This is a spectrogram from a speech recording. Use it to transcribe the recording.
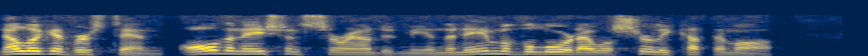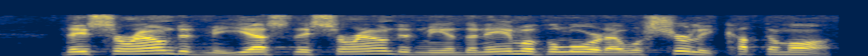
Now look at verse 10. All the nations surrounded me. In the name of the Lord I will surely cut them off. They surrounded me. Yes, they surrounded me. In the name of the Lord I will surely cut them off.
